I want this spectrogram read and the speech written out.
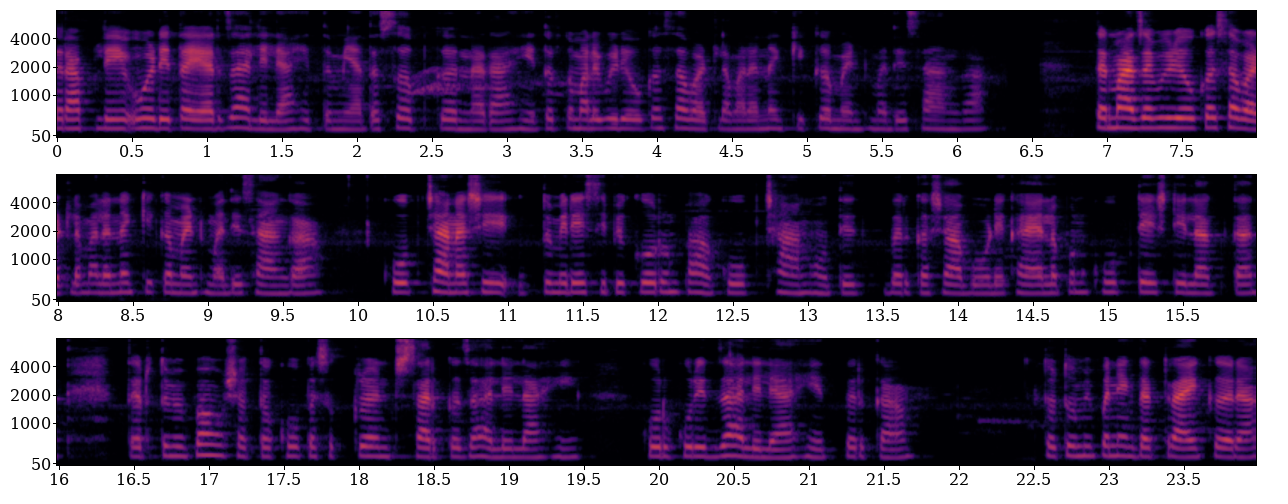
तर आपले वडे तयार झालेले आहेत. तर मी आता सर्व करणार आहे. तर तुम्हाला व्हिडिओ कसा वाटला मला नक्की कमेंटमध्ये सांगा. तर माझा व्हिडिओ कसा वाटला मला नक्की कमेंटमध्ये सांगा. खूप छान अशी तुम्ही रेसिपी करून पहा. खूप छान होते बरं का शाबोडे खायला पण खूप टेस्टी लागतात. तर तुम्ही पाहू शकता खूप असं क्रंचसारखं झालेलं आहे. कुरकुरीत झालेले आहेत बरं का. तर तुम्ही पण एकदा ट्राय करा.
